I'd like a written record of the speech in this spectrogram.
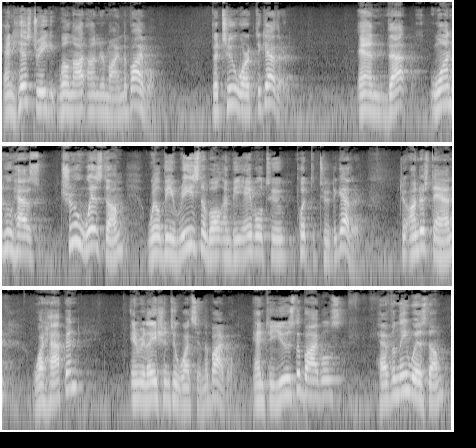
and history will not undermine the Bible. The two work together. And that one who has true wisdom will be reasonable and be able to put the two together, to understand what happened in relation to what's in the Bible and to use the Bible's heavenly wisdom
